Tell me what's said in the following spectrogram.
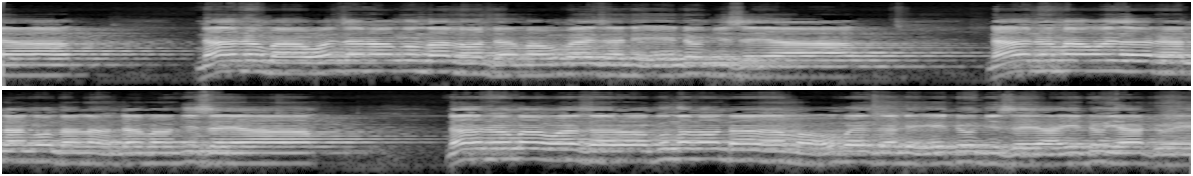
ယနာရမဝဇရောကုသလောဓမ္မ ဥပ္ပဇတိတုပစ္စယနာရမဝဇရနကုသလဓမ္မပစ္စယနာရမဝဇရောကုသလောဓမ္မဥပ္ပဇတိတုပစ္စယဣတုယတွေ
